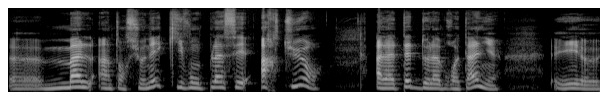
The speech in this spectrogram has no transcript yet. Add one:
mal intentionnés qui vont placer Arthur à la tête de la Bretagne et euh,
